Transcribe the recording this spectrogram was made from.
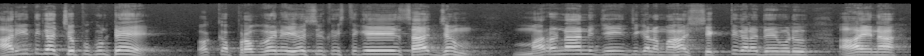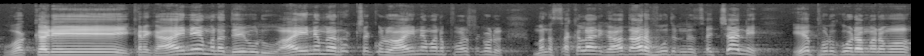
ఆ రీతిగా చెప్పుకుంటే ఒక్క ప్రభు అయిన యేసుక్రీస్తుకే సాధ్యం. మరణాన్ని జయించగల మహాశక్తి గల దేవుడు ఆయన ఒక్కడే. కనుక ఆయనే మన దేవుడు ఆయనే మన రక్షకుడు ఆయనే మన పోషకుడు మన సకలానికి ఆధారభూతుడిన సత్యాన్ని ఎప్పుడు కూడా మనము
